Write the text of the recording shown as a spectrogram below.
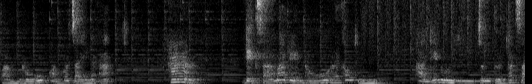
ความรู้ความเข้าใจนะคะ 5. เด็กสามารถเรียนรู้และเข้าถึงผ่านเทคโนโลยีจนเกิดทักษะ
